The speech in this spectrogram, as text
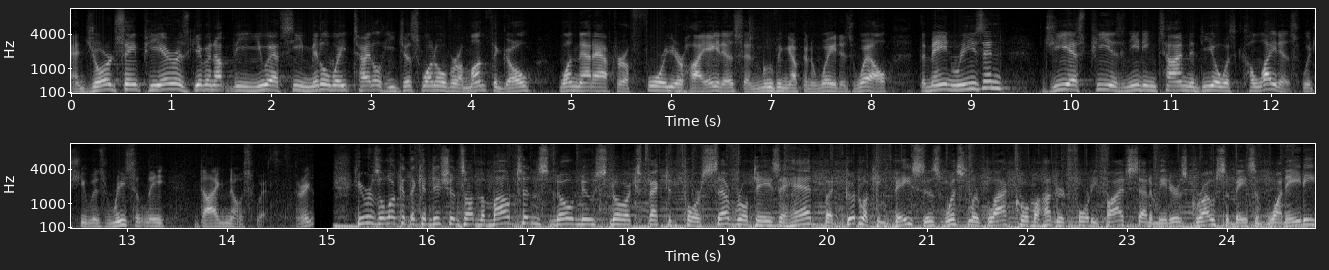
And George St. Pierre has given up the UFC middleweight title he just won over a month ago. Won that after a four year hiatus and moving up in weight as well. The main reason? GSP is needing time to deal with colitis, which he was recently diagnosed with. Here is a look at the conditions on the mountains. No new snow expected for several days ahead, but good looking bases. Whistler Blackcomb 145 centimeters, Grouse a base of 180,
